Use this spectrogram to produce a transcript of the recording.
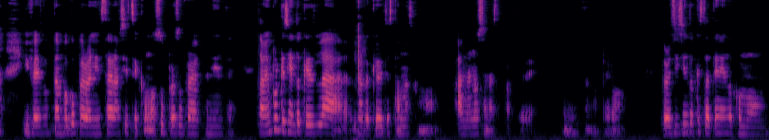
y Facebook tampoco, pero en Instagram sí estoy como súper, súper al pendiente. También porque siento que es la, la red que ahorita está más como, al menos en esta parte de, México, ¿no? Pero, pero sí siento que está teniendo como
